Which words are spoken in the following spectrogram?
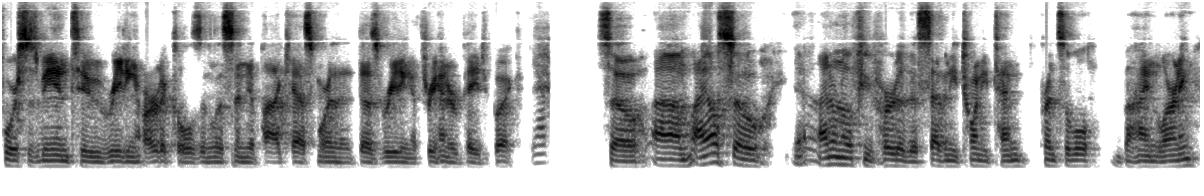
forces me into reading articles and listening to podcasts more than it does reading a 300 page book. Yep. So um, I also, I don't know if you've heard of the 70 20 10 principle behind learning.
